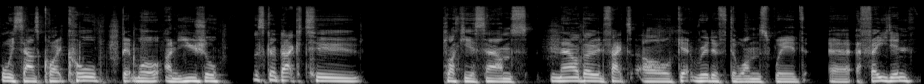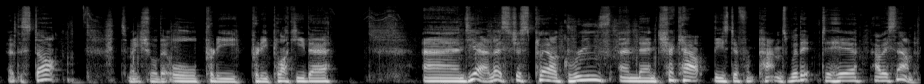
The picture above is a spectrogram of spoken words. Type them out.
Always sounds quite cool, a bit more unusual. Let's go back to pluckier sounds now, though. In fact, I'll get rid of the ones with uh, a fade in at the start to make sure they're all pretty, pretty plucky there. And yeah, let's just play our groove and then check out these different patterns with it to hear how they sound.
